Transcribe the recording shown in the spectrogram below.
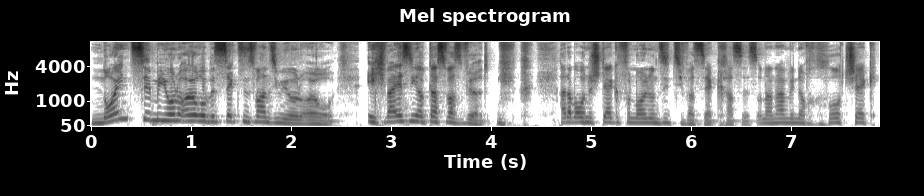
19 Millionen Euro bis 26 Millionen Euro. Ich weiß nicht, ob das was wird. Hat aber auch eine Stärke von 79, was sehr krass ist. Und dann haben wir noch Chlorcek,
